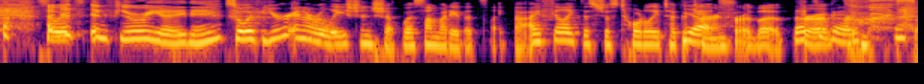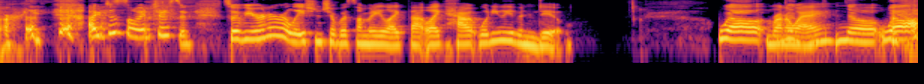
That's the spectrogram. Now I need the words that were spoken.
so it's infuriating. So if you're in a relationship with somebody that's like that, I feel like this just totally took a yes, turn for the for a, okay. sorry. I'm just so interested. So if you're in a relationship with somebody like that, like how what do you even do? Well, run the, away? No. Well,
